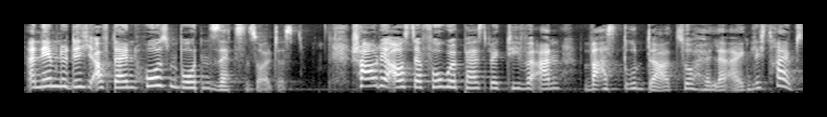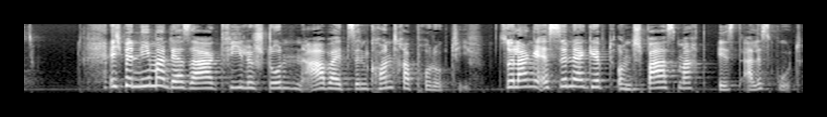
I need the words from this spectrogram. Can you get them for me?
an dem du dich auf deinen Hosenboden setzen solltest. Schau dir aus der Vogelperspektive an, was du da zur Hölle eigentlich treibst. Ich bin niemand, der sagt, viele Stunden Arbeit sind kontraproduktiv. Solange es Sinn ergibt und Spaß macht, ist alles gut.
